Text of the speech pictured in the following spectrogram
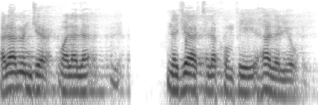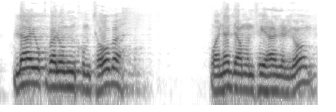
فلا منجا ولا نجاة لكم في هذا اليوم. لا يقبل منكم توبة وندم في هذا اليوم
